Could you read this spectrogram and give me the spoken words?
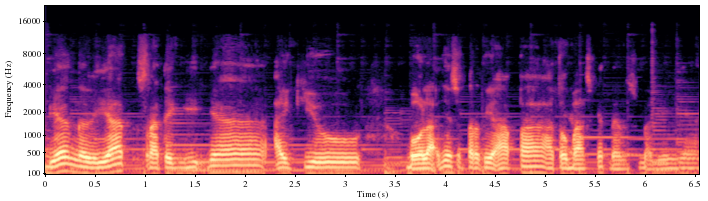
dia ngelihat strateginya IQ bolanya seperti apa atau basket dan sebagainya.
